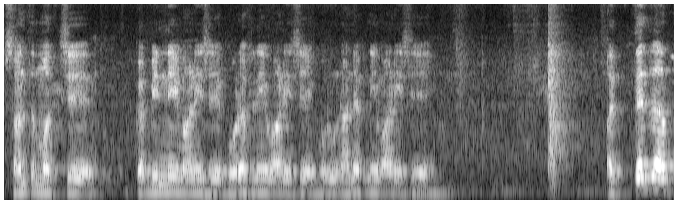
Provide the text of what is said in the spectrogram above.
સંત મત છે, કબીરની વાણી છે, ગોરખની વાણી છે, ગુરુ નાનકની વાણી છે. અત્યંત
